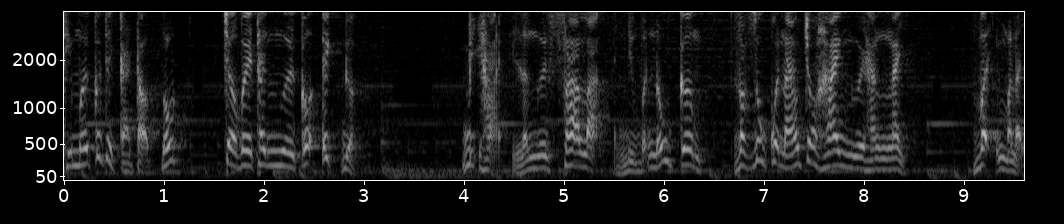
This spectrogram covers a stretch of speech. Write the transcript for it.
thì mới có thể cải tạo tốt, trở về thành người có ích được. Bị hại là người xa lạ nhưng vẫn nấu cơm, giặt giũ quần áo cho hai người hàng ngày. Vậy mà lại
